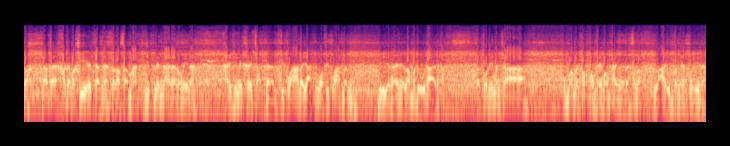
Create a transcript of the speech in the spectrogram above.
ก็แล้วแต่เขาจะมาคีเอทกันนะ แต่เราสามารถหยิบเล่นได้นะตรงนี้นะ ใครที่ไม่เคยจับงานฟิกวาร์แล้วอยากรู้ว่าฟิกวาร์มันดียังไงเนี่ยเรามาดูได้นะครับ แต่ตัวนี้มันจะผมว่ามันก็ปองแปงปองแปงเลยนะสำหรับลายอุลตร้าแมนตัวนี้นะ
